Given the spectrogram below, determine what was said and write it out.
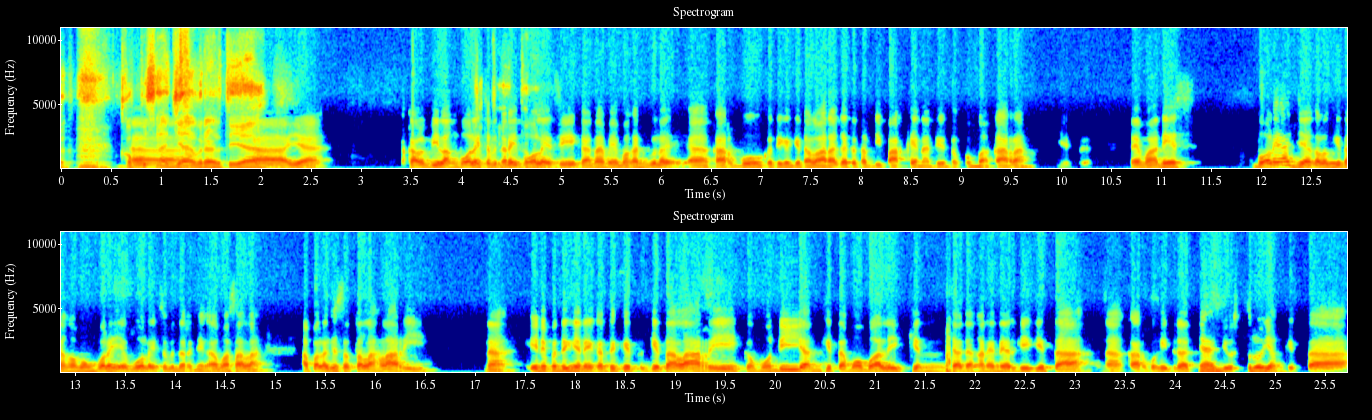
Kopi uh, saja berarti ya. Uh, ya, kalau bilang boleh sebenarnya gitu. boleh sih karena memang kan gula ya, karbo ketika kita olahraga tetap dipakai nanti untuk pembakaran gitu. Teh manis boleh aja kalau kita ngomong boleh ya boleh sebenarnya nggak masalah. Apalagi setelah lari. Nah, ini pentingnya nih ketika kita lari kemudian kita mau balikin cadangan energi kita, nah karbohidratnya justru yang kita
